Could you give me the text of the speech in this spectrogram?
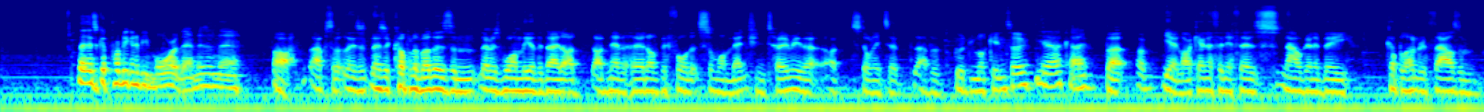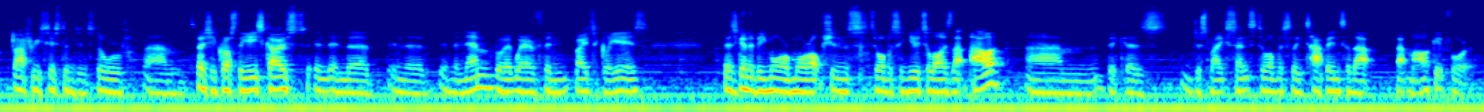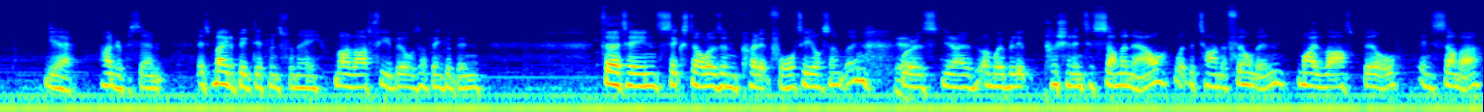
but there's probably going to be more of them, isn't there? Oh, absolutely. There's a, there's a couple of others, and there was one the other day that I'd, I'd never heard of before that someone mentioned to me that I still need to have a good look into. Yeah, okay. But uh, yeah, like anything, if there's now going to be a couple of hundred thousand battery systems installed, um, especially across the east coast in, in the in the in the NEM where, where everything basically is, there's going to be more and more options to obviously utilise that power um, because it just makes sense to obviously tap into that that market for it. Yeah, hundred percent. It's made a big difference for me. My last few bills, I think, have been 13 six dollars and credit 40 or something. Yeah. whereas you know and we're pushing into summer now at the time of filming. My last bill in summer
